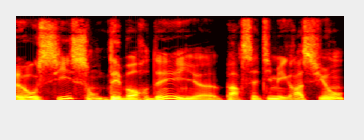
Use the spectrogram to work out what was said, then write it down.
eux aussi, sont débordés euh, par cette immigration.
